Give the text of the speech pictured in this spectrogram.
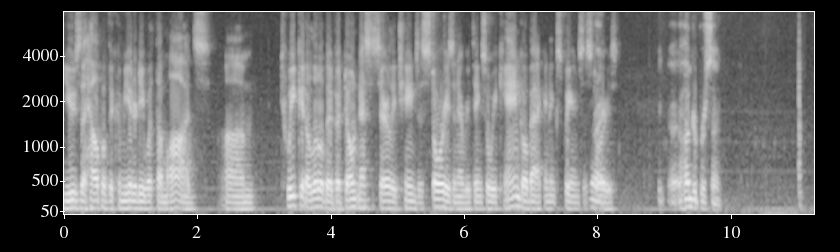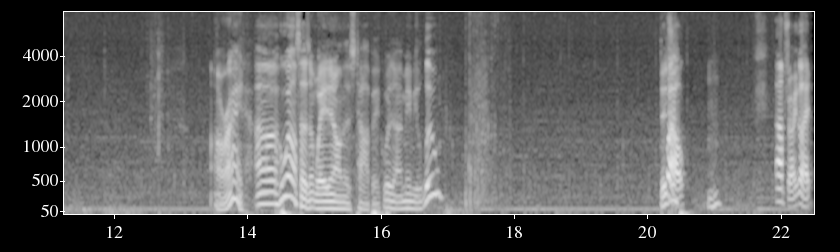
use the help of the community with the mods. Um, tweak it a little bit, but don't necessarily change the stories and everything, so we can go back and experience the stories. A hundred percent. All right. Uh, who else hasn't weighed in on this topic? Was uh, maybe Lou? Did Well, Mhm. I'm sorry. Go ahead.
